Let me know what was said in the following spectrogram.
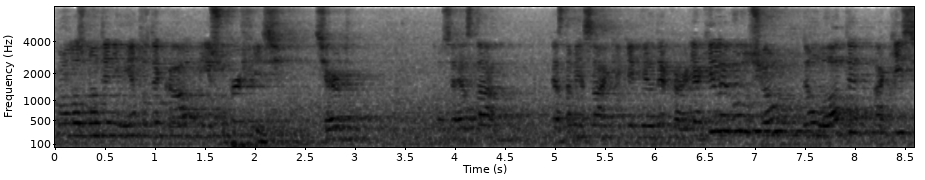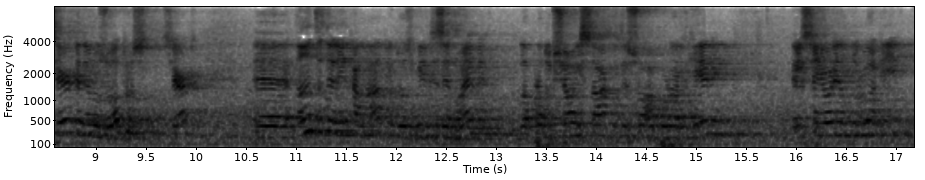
com os mantenimentos de calo em superfície, certo? Então, esta esta mensagem que ele declara. E aqui a evolução de um lote aqui cerca de nós outros, certo? É, antes dele encalado, em 2019, a produção em sacos de soja por arqueire, ele senhor entrou ali,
